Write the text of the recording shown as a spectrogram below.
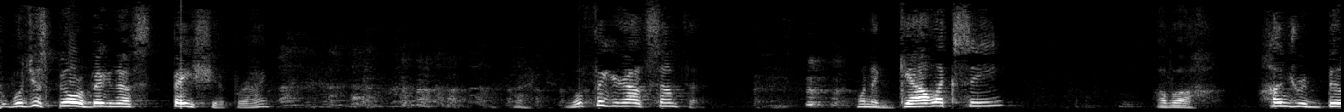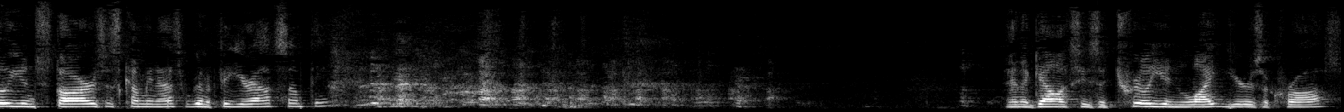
We'll just build a big enough spaceship, right? right? We'll figure out something. When a galaxy of a hundred billion stars is coming at us, we're going to figure out something? and a galaxy is a trillion light years across.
